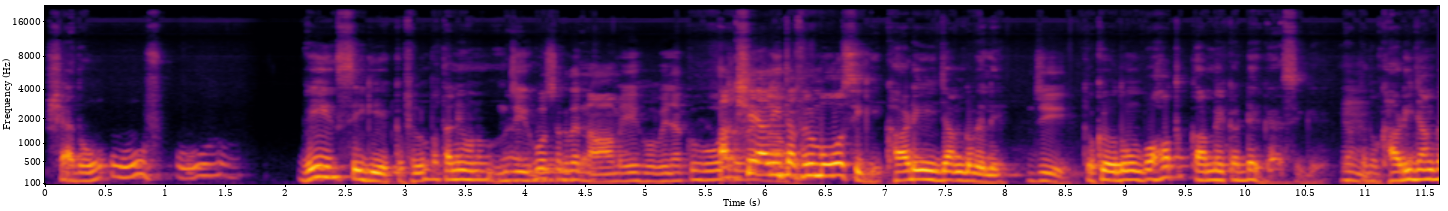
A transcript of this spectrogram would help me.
ਸ਼ਾਇਦ ਉਹ ਉਹ ਵੀ ਸੀਗੀ ਇੱਕ ਫਿਲਮ ਪਤਾ ਨਹੀਂ ਹੁਣ ਜੀ ਹੋ ਸਕਦਾ ਨਾਮ ਇਹ ਹੋਵੇ ਜਾਂ ਕੋਈ ਹੋਰ ਅਕਸ਼ੇ ਵਾਲੀ ਤਾਂ ਫਿਲਮ ਉਹ ਸੀਗੀ ਖਾੜੀ ਜੰਗ ਵੇਲੇ। ਜੀ। ਕਿਉਂਕਿ ਉਦੋਂ ਬਹੁਤ ਕਾਮੇ ਕੱਢੇ ਗਏ ਸੀਗੇ। ਜਦੋਂ ਖਾੜੀ ਜੰਗ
